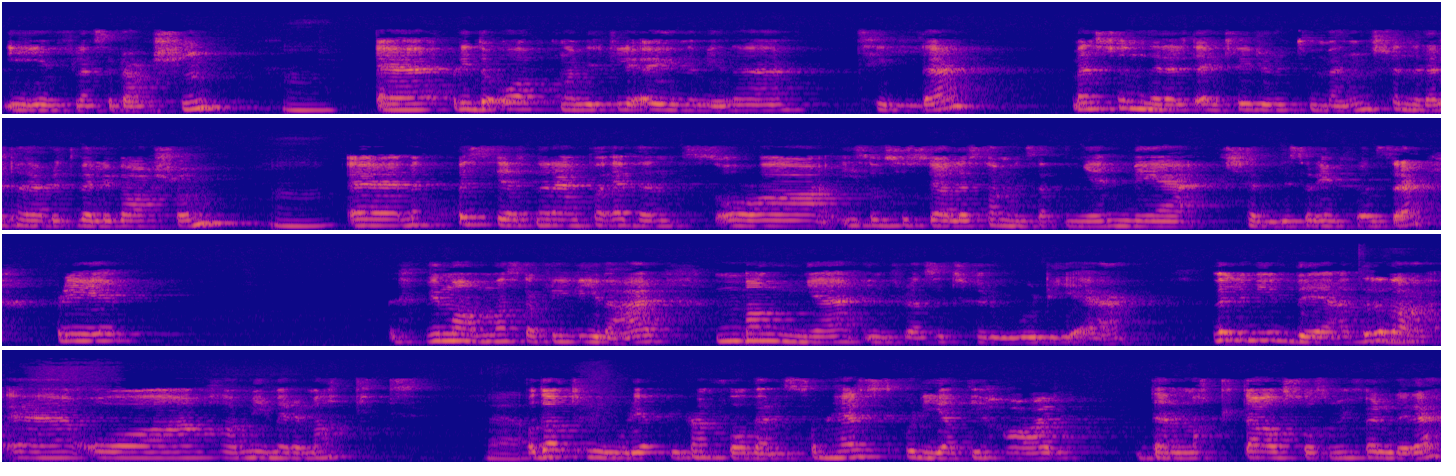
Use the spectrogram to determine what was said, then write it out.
i influenserbransjen. Mm. Eh, fordi det åpna virkelig øynene mine til det. Men generelt egentlig rundt menn generelt har jeg blitt veldig varsom. Mm. Eh, men spesielt når jeg er på events og i sosiale sammensetninger med kjendiser og influensere. Fordi vi må, man skal ikke lyve her. Mange influensere tror de er veldig mye bedre da, eh, og har mye mer makt. Ja. Og da tror de at de kan få hvem som helst fordi at de har den makta og så så følgere.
